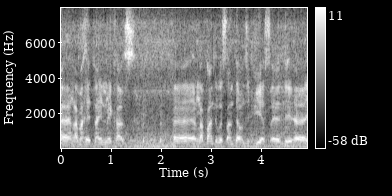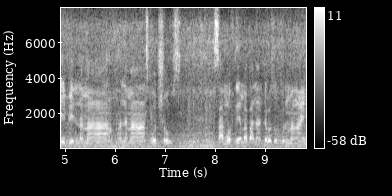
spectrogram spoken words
eh ngama headline makers. Eh ngaphandle kwe-Sundowns i-PSL eh, even nama nama sport shows some of them abananto abazokhuluma ngayo.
